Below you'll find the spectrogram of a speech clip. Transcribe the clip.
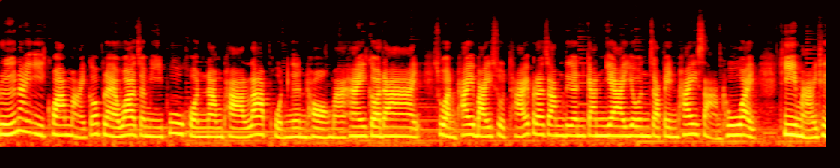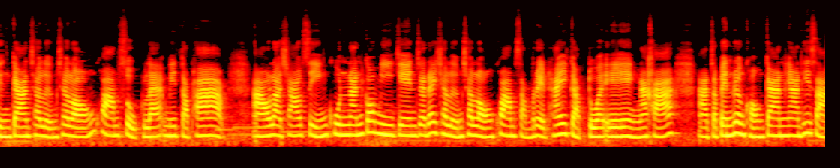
รือในอีกความหมายก็แปลว่าจะมีผู้คนนำพาลาบผลเงินทองมาให้ก็ได้ ส่วนไพ่ใบสุดท้ายประจำเดือนกันยายนจะเป็นไพ่สามถ้วย ที่หมายถึงการเฉลิมฉลองความสุขและมิตรภาพ เอาล่ะชาวสิงห์คุณนั้นก็มีเกณฑ์จะได้เฉลิมฉลองความสำเร็จให้กับตัวเองนะคะ อาจจะเป็นเรื่องของการงานที่สา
